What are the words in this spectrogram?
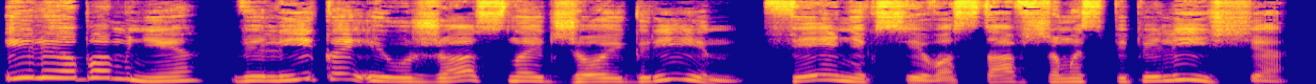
или обо мне, великой и ужасной Джой Грин, фениксе, восставшем из пепелища.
